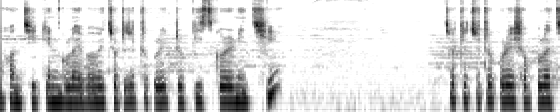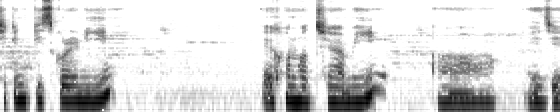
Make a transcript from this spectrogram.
এখন চিকেনগুলো এভাবে ছোটো ছোটো করে একটু পিস করে নিচ্ছি। ছোটো ছোটো করে সবগুলো চিকেন পিস করে নিয়ে এখন হচ্ছে আমি এই যে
